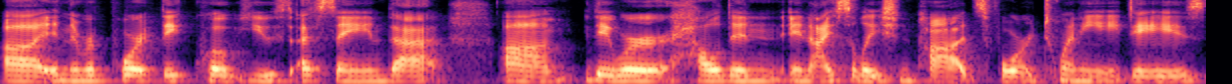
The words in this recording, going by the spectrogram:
uh, in the report, they quote youth as saying that um, they were held in, in isolation pods for 28 days.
